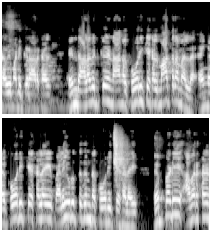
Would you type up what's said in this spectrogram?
செவிமடுக்கிறார்கள்? எந்த அளவிற்கு நாங்கள் கோரிக்கைகள் மாத்திரமல்ல எங்கள் கோரிக்கைகளை வலியுறுத்துகின்ற கோரிக்கைகளை எப்படி அவர்கள்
